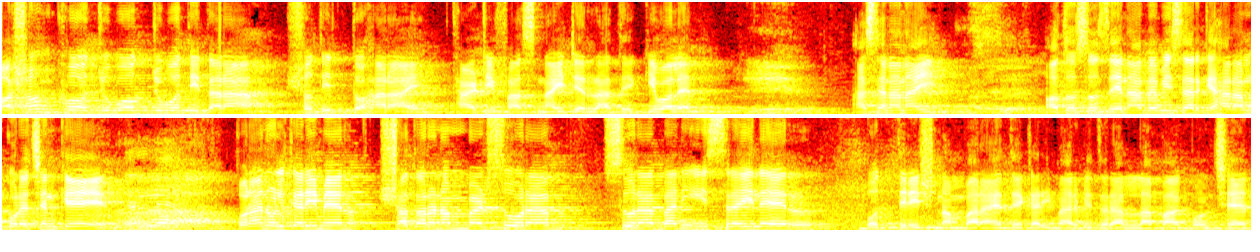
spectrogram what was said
অসংখ্য যুবক, যুবতী তারা সতীত্ব হারায় থার্টি ফার্স্ট নাইটের রাতে। কি বলেন? আছে না নাই? অথচ জেনা ব্যবিচারকে হারাম করেছেন কে? কোরআনুল করিমের সতেরো নম্বর সুরা সুরা বানি ইসরাইলের বত্রিশ নম্বর আয়তে কারিমার ভিতরে আল্লাহ পাক বলছেন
